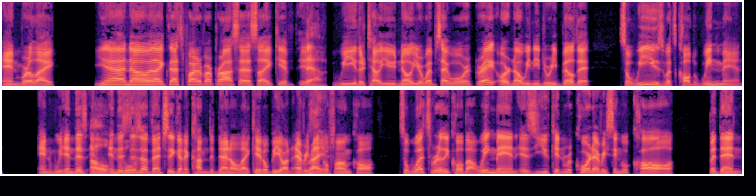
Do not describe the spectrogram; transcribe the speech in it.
and we're like yeah no like that's part of our process like if, if Yeah. we either tell you no your website will work great or no we need to rebuild it so we use what's called wingman and we and this and- Oh, and, this cool. is eventually going to come to dental like it'll be on every Right. single phone call so what's really cool about wingman is you can record every single call but then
